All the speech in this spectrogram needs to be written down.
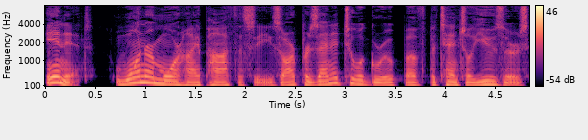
In it, One or more hypotheses are presented to a group of potential users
